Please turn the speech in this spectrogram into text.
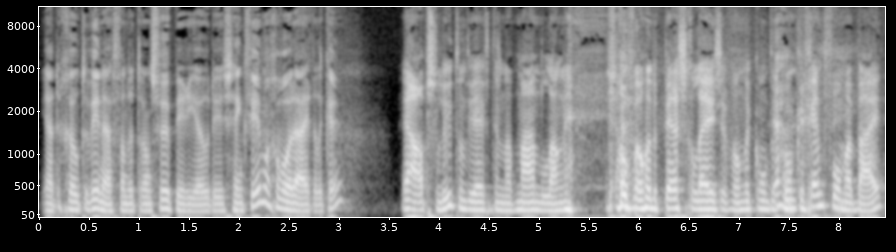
Ja, de grote winnaar van de transferperiode is Henk Veerman geworden eigenlijk, hè? Ja, absoluut. Want die heeft inderdaad maandenlang overal in de pers gelezen van er komt een Ja. concurrent voor mij bij.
